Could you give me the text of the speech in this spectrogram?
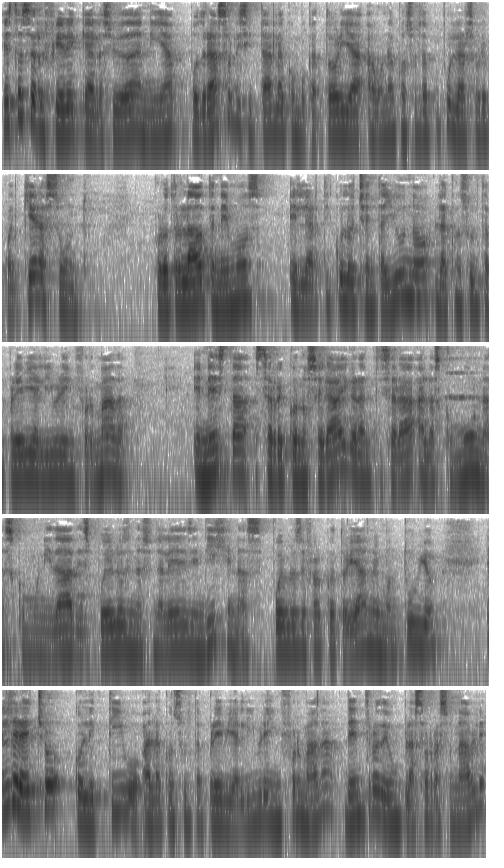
Esta se refiere que a la ciudadanía podrá solicitar la convocatoria a una consulta popular sobre cualquier asunto. Por otro lado tenemos el artículo 81, la consulta previa libre e informada. En esta se reconocerá y garantizará a las comunas, comunidades, pueblos y nacionalidades indígenas, pueblos de Falco y Montubio, el derecho colectivo a la consulta previa libre e informada dentro de un plazo razonable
